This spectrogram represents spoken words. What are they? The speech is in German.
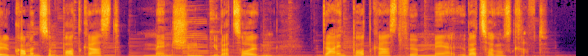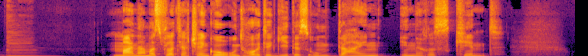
Willkommen zum Podcast Menschen überzeugen, dein Podcast für mehr Überzeugungskraft. Mein Name ist Vladyachenko und heute geht es um dein inneres Kind.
